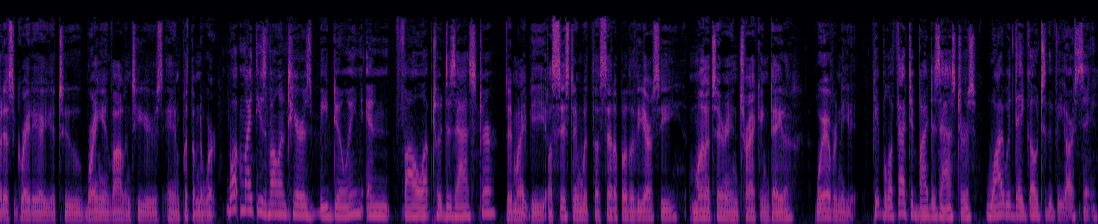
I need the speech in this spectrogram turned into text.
but it's a great area to bring in volunteers and put them to work. What might these volunteers be doing in follow up to a disaster? They might be assisting with the setup of the VRC, monitoring and tracking data wherever needed people affected by disasters, why would they go to the VRC?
